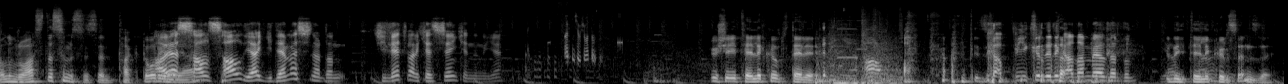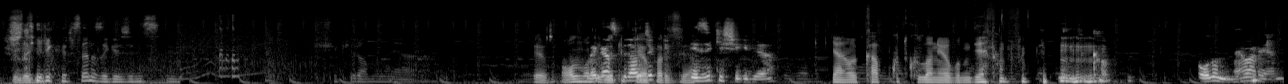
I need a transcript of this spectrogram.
Ya oğlum ruh hastası mısın sen? Taktı oraya Hayır ya. sal sal ya gidemezsin oradan. Cilet var keseceksin kendini gel. Şu şeyi teli kır teli. Al. Bizim- Kapıyı kır dedik adam öldürdün. Şuradaki teli kırsanıza. Şu Şuradaki. teli kırsanıza gözünü seveyim. Şükür amına ya. Yok, Olmadı Vegas birlikte birazcık yaparız ya. Ezik işi gibi ya. Ya o kapkut kullanıyor bunu diyen. Oğlum ne var yani?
